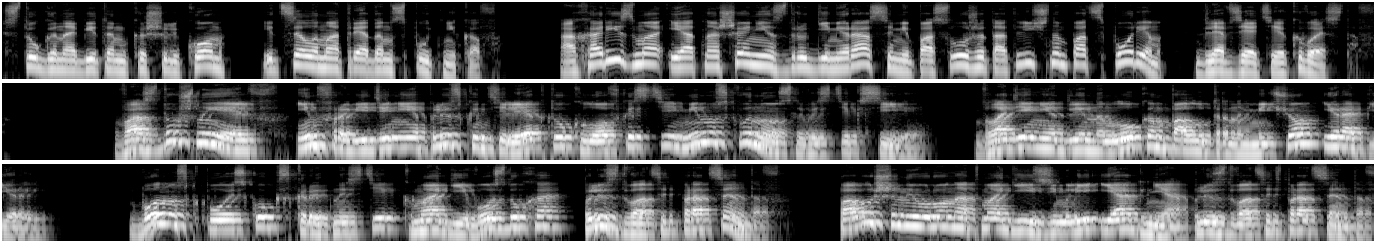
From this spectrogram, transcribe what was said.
с туго набитым кошельком и целым отрядом спутников. А харизма и отношения с другими расами послужат отличным подспорьем для взятия квестов. Воздушный эльф, инфравидение плюс к интеллекту, к ловкости, минус к выносливости, к силе. Владение длинным луком, полуторным мечом и рапирой. Бонус к поиску, к скрытности, к магии воздуха плюс 20%. Повышенный урон от магии земли и огня плюс 20%.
